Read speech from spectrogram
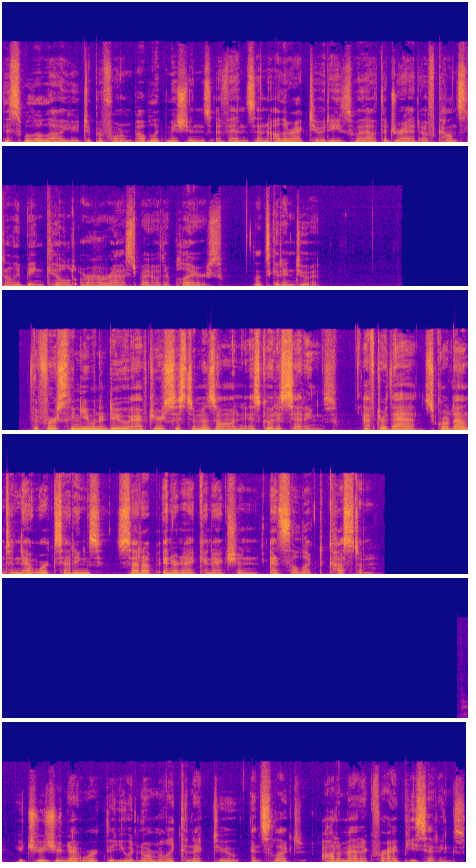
This will allow you to perform public missions, events, and other activities without the dread of constantly being killed or harassed by other players. Let's get into it. The first thing you want to do after your system is on is go to settings. After that, scroll down to network settings, set up internet connection, and select custom. You choose your network that you would normally connect to and select automatic for IP settings.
